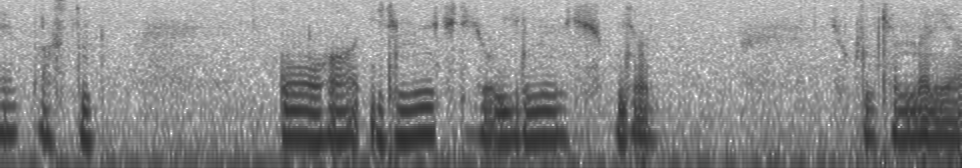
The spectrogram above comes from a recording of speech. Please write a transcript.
ve bastım. Oha 23 diyor 23 hocam çok mükemmel ya.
